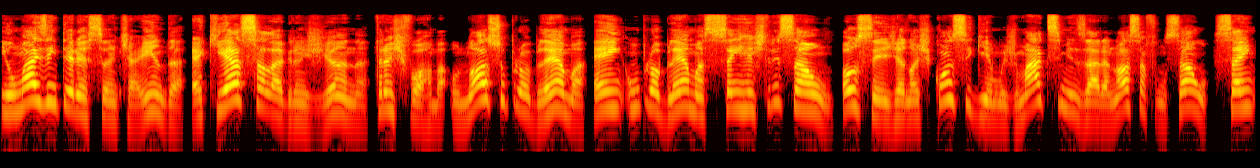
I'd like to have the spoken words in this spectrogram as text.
E o mais interessante ainda é que essa lagrangiana transforma o nosso problema em um problema sem restrição, ou seja, nós conseguimos maximizar a nossa função sem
